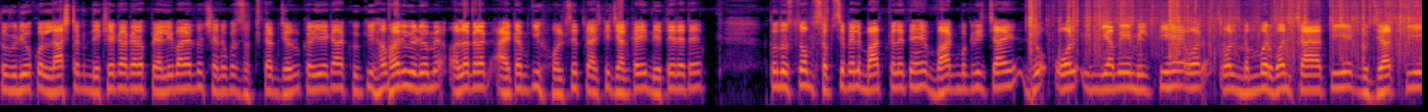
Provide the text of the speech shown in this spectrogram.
तो वीडियो को लास्ट तक देखिएगा। अगर आप पहली बार है तो चैनल को सब्सक्राइब ज़रूर करिएगा, क्योंकि हम हर वीडियो में अलग अलग आइटम की होलसेल प्राइस की जानकारी देते रहते हैं। तो दोस्तों, हम सबसे पहले बात कर लेते हैं बाघ बकरी चाय, जो ऑल इंडिया में मिलती है और ऑल नंबर वन चाय आती है। गुजरात की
